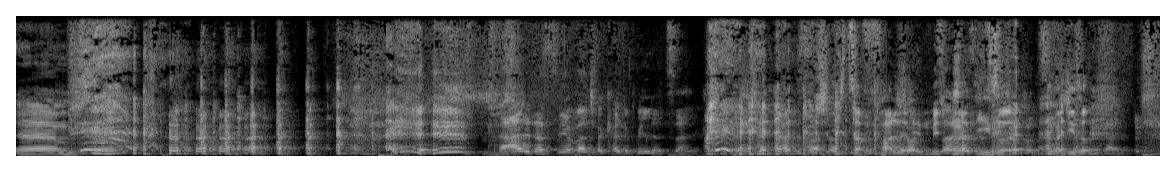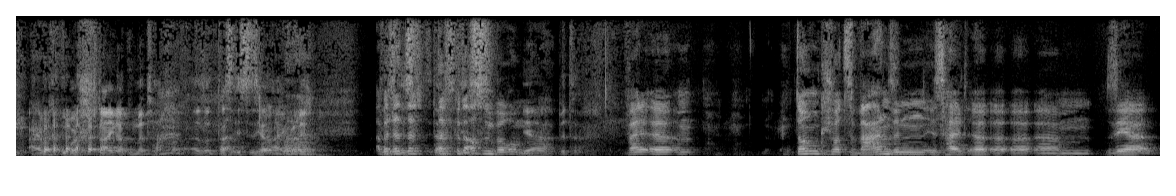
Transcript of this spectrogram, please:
Ähm. Schade, dass wir manchmal keine Bilder zeigen. Ich, ich zerfalle in mich bei dieser, bei dieser einfach übersteigerten Metapher. Also das ist es ja eigentlich. Aber das, das, das, das, das auch warum. Ja, bitte. Weil äh, Don Quixotes Wahnsinn ist halt äh, äh, äh, ähm, sehr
